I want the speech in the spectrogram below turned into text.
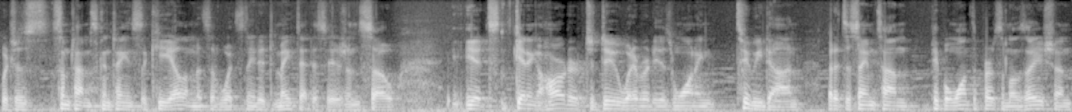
which is sometimes contains the key elements of what's needed to make that decision. So it's getting harder to do whatever it is wanting to be done, but at the same time, people want the personalization,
